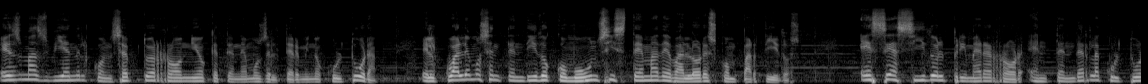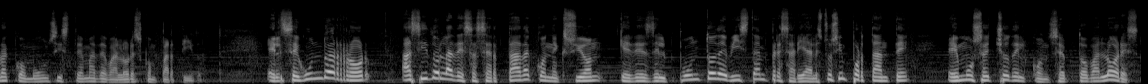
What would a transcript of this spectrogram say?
Es más bien el concepto erróneo que tenemos del término cultura, el cual hemos entendido como un sistema de valores compartidos. Ese ha sido el primer error, entender la cultura como un sistema de valores compartido. El segundo error ha sido la desacertada conexión que desde el punto de vista empresarial, esto es importante, hemos hecho del concepto valores.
